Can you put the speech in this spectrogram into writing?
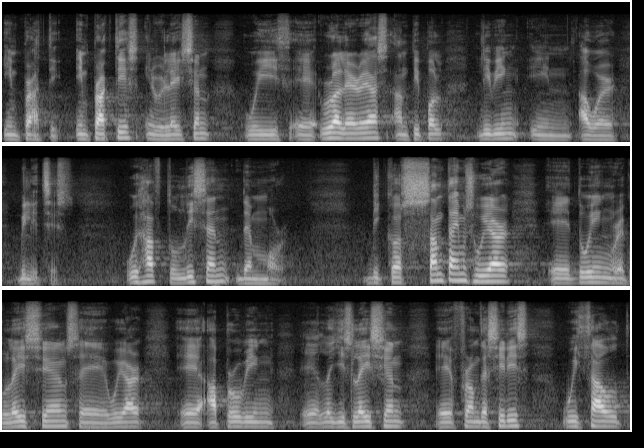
in, practi in practice in relation with uh, rural areas and people living in our villages. We have to listen them more because sometimes we are uh, doing regulations, uh, we are uh, approving uh, legislation from the cities without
